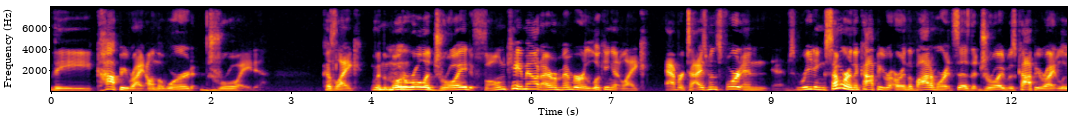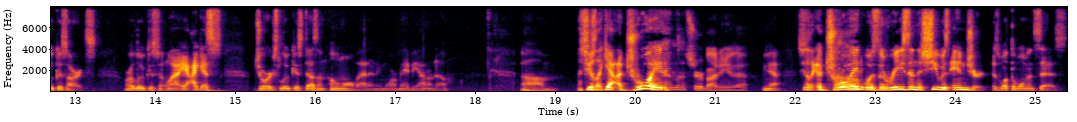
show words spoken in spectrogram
the copyright on the word droid. Because, like, when the Motorola Droid phone came out, I remember looking at, like, advertisements for it and reading somewhere in the copy or in the bottom where it says that droid was copyright LucasArts or Lucas. Well, I- I guess George Lucas doesn't own all that anymore. Maybe I don't know. Um, she was like, "Yeah, a droid." Yeah, I'm not sure about any of that. Yeah. She's like, a droid Uh-oh. was the reason that she was injured, is what the woman says.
